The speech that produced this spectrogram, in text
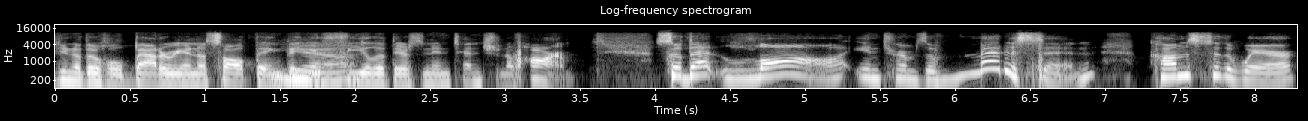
you know the whole battery and assault thing that yeah. you feel that there's an intention of harm so that law in terms of medicine comes to the where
